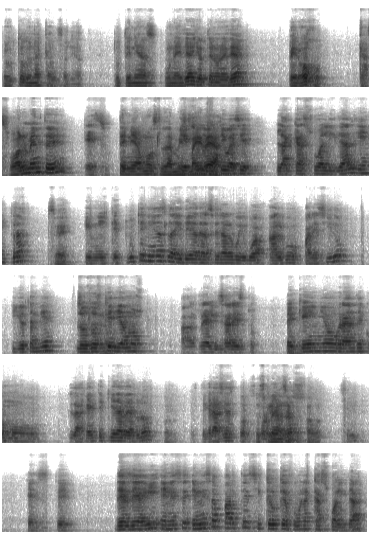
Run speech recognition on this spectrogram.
producto de una causalidad. Tú tenías una idea, yo tenía una idea, pero ojo, casualmente Eso. teníamos la misma Eso es lo que idea. te iba a decir. La casualidad entra Sí, en el que tú tenías la idea de hacer algo igual, algo parecido, y yo también. Los dos queríamos ah, realizar esto. Pequeño, grande, como la gente quiera verlo. Este, gracias por, por suscríbanse, por vernos. favor. ¿sí? Este, desde ahí, en, ese, en esa parte sí creo que fue una casualidad,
